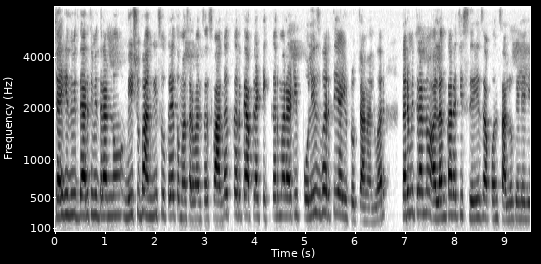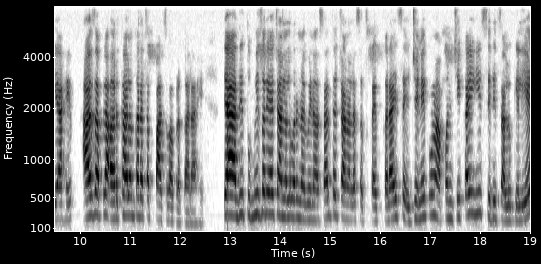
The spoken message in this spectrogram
जय हिंद विद्यार्थी मित्रांनो मी शुभांगी सुकरे तुम्हा सर्वांचं स्वागत करते आपल्या टिक्कर मराठी पोलीस भरती या युट्यूब चॅनलवर तर मित्रांनो अलंकाराची सिरीज आपण चालू केलेली आहे. आज आपला अर्थ अलंकाराचा पाचवा प्रकार आहे. त्याआधी तुम्ही जर या चॅनलवर नवीन असाल तर चॅनलला सबस्क्राईब करायचंय. जेणेकरून आपण जी काही ही सिरीज चालू केली आहे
